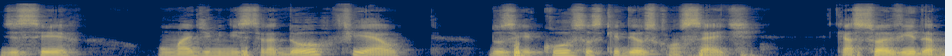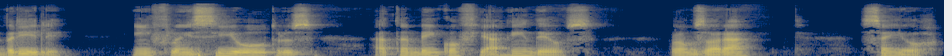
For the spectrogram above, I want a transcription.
de ser um administrador fiel dos recursos que Deus concede, que a sua vida brilhe e influencie outros a também confiar em Deus. Vamos orar? Senhor,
